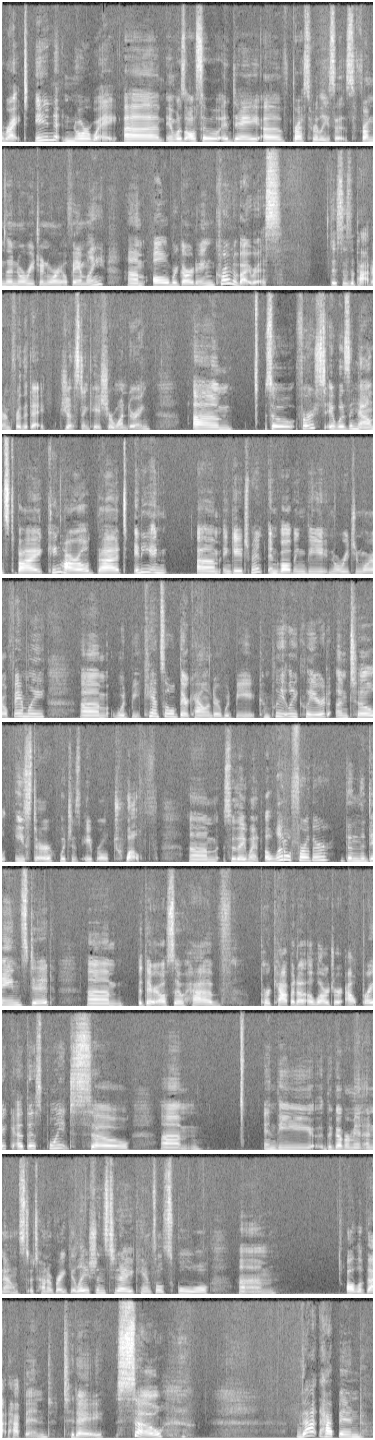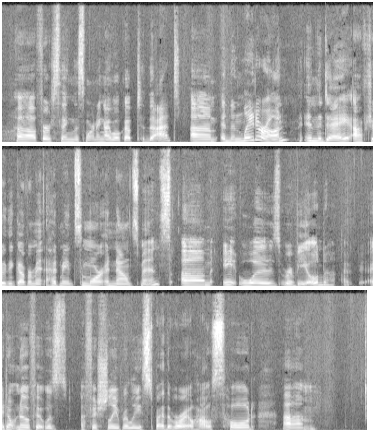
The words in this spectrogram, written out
All right, in Norway, um, it was also a day of press releases from the Norwegian royal family, um, all regarding coronavirus. This is a pattern for the day, just in case you're wondering. Um, so, first, it was announced by King Harald that any um, engagement involving the Norwegian royal family um, would be canceled. Their calendar would be completely cleared until Easter, which is April 12th. Um, so, they went a little further than the Danes did. Um, but they also have per capita a larger outbreak at this point. So, um, and the the government announced a ton of regulations today, canceled school. Um, all of that happened today. So that happened uh, first thing this morning. I woke up to that. Um, and then later on in the day, after the government had made some more announcements, um, it was revealed. I don't know if it was officially released by the royal household, um,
